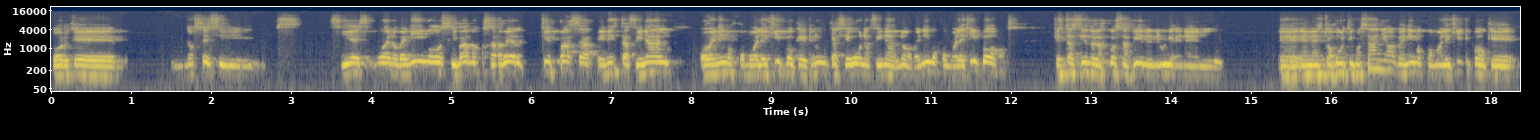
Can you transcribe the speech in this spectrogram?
porque no sé si, si es, bueno, venimos y vamos a ver qué pasa en esta final, o venimos como el equipo que nunca llegó a una final, no, venimos como el equipo que está haciendo las cosas bien en, eh, en estos últimos años. Venimos como el equipo que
